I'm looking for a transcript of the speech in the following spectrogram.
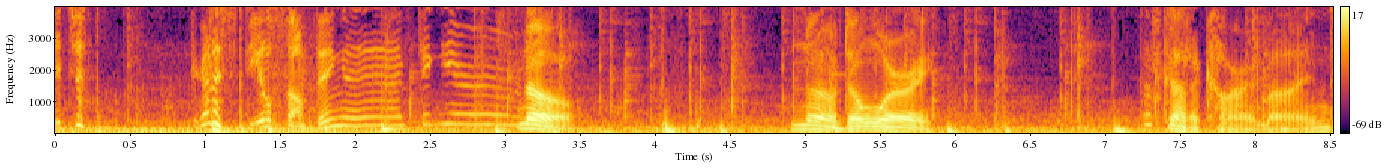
it just. If you're gonna steal something, uh, I figure. No. No, don't worry. I've got a car in mind.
